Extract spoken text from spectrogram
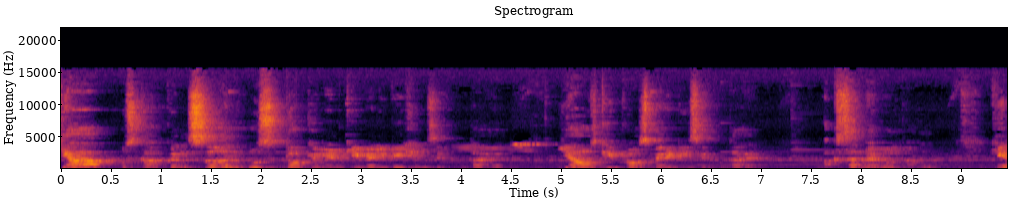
क्या उसका कंसर्न उस डॉक्यूमेंट की वैलिडेशन से होता है या उसकी प्रॉस्पेरिटी से होता है? अक्सर मैं बोलता हूँ कि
